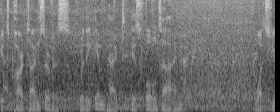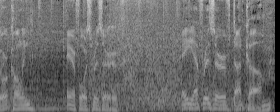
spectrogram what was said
It's part time service where the impact is full time. What's your calling? Air Force Reserve. AFReserve.com.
